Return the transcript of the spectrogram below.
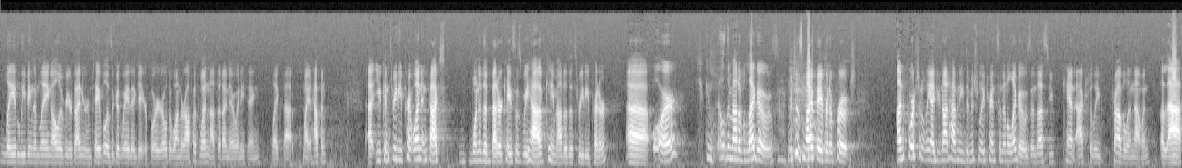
lay, leaving them laying all over your dining room table is a good way to get your four-year-old to wander off with one. Not that I know anything like that might happen. Uh, you can 3D print one. In fact, one of the better cases we have came out of the 3D printer. Uh, or you can build them out of Legos, which is my favorite approach. Unfortunately, I do not have any dimensionally transcendental Legos, and thus you can't actually travel in that one, alas.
